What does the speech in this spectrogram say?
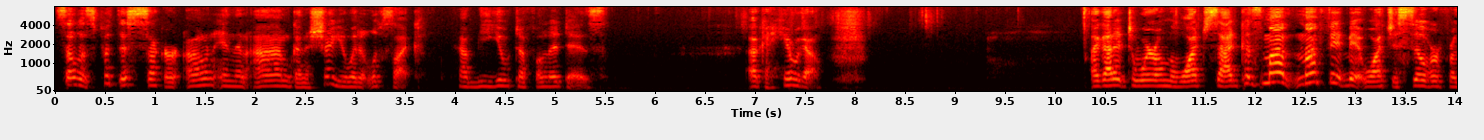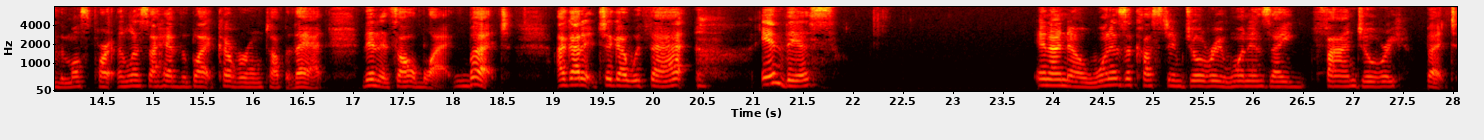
So let's put this sucker on and then I'm going to show you what it looks like. How beautiful it is. Okay, here we go. I got it to wear on the watch side because my, my Fitbit watch is silver for the most part unless I have the black cover on top of that. Then it's all black. But I got it to go with that and this. And I know one is a costume jewelry, one is a fine jewelry, but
